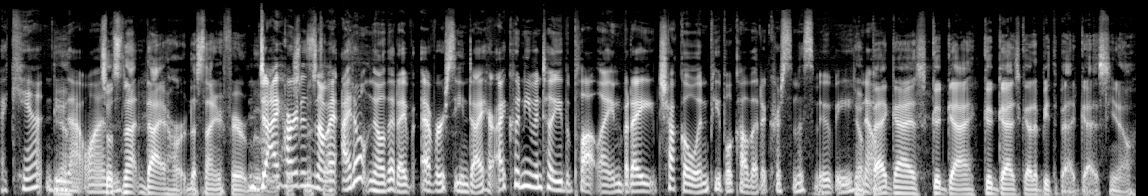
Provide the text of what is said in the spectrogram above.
I can't do yeah. that one. So it's not Die Hard. That's not your favorite movie. Die Hard is not my. I don't know that I've ever seen Die Hard. I couldn't even tell you the plot line, but I chuckle when people call that a Christmas movie. You know, no, bad guys, good guy. Good guys got to beat the bad guys. You know,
